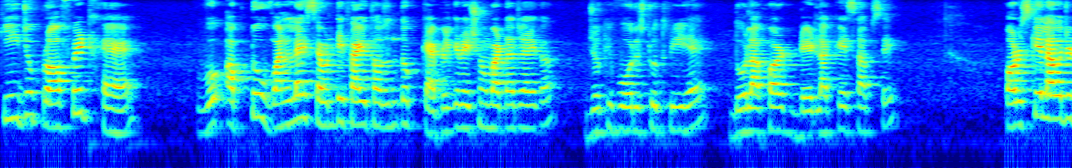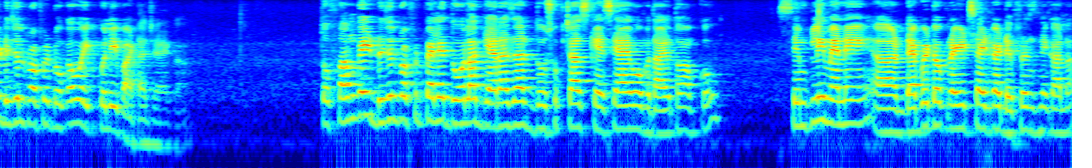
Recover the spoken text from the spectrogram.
कि जो प्रॉफिट है, वो up to one lakh seventy five thousand तो कैपिटल के रेशियो में बांटा जाएगा, जो कि फोर इज़ टू थ्री है, दो लाख और डेढ़ लाख के हिसाब से। और उसके अलावा जो डिजिटल प्रॉफिट होगा, वो इक्वली बांटा जाएगा। तो फर्म का डिजिटल प्रॉफिट पहले दो लाख ग्यारह हज़ार दो सौ पचास कैसे आए वो बता देता हूँ आपको। सिंपली मैंने डेबिट और क्रेडिट साइड का डिफरेंस निकाला।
